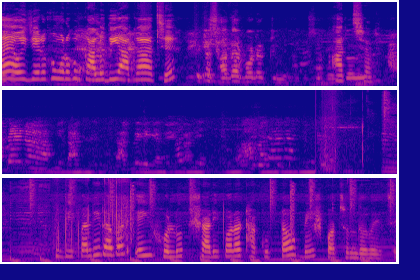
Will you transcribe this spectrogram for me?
হ্যাঁ ওই যেরকম ওরকম কালো দিয়ে আঁকা আছে। এটা সাদার বর্ডার আচ্ছা। দীপালির আবার এই হলুদ শাড়ি পরা ঠাকুরটাও বেশ পছন্দ হয়েছে।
